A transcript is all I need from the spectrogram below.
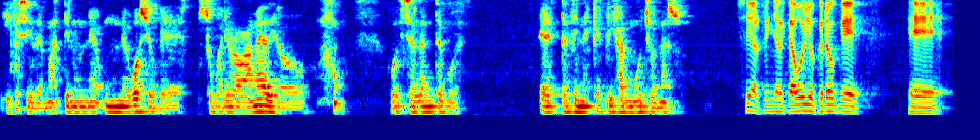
y que si además tiene un, negocio que es superior a la media o, excelente, pues te tienes que fijar mucho en eso. Sí, al fin y al cabo yo creo que, eh,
